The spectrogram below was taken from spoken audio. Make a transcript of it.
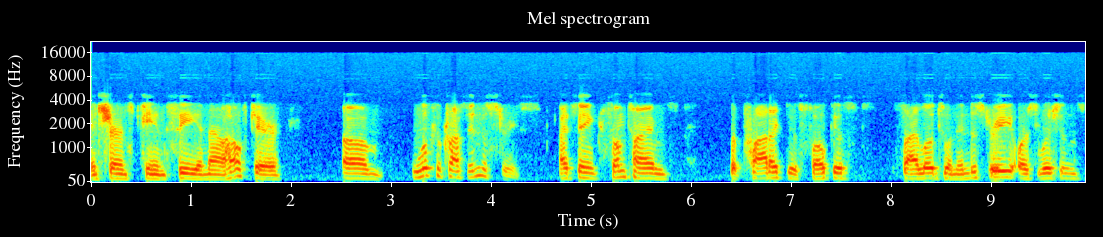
insurance, P&C, and now healthcare, um, looks across industries. I think sometimes the product is focused siloed to an industry or solutions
